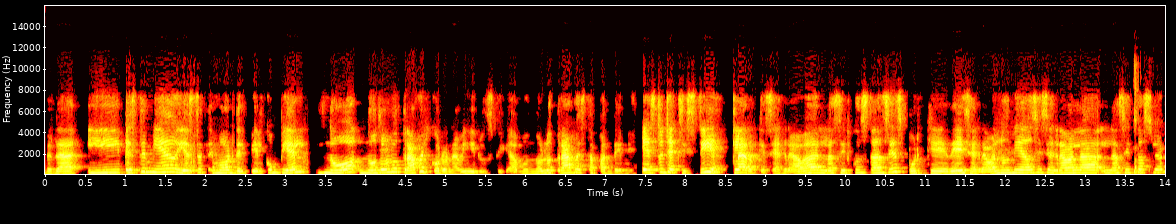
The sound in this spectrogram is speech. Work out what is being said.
¿Verdad? Y este miedo y este temor del piel con piel no, no lo trajo el coronavirus, digamos, no lo trajo esta pandemia. Esto ya existía, claro que se agravan las circunstancias porque de ahí se agravan los miedos y se agrava la, la situación,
